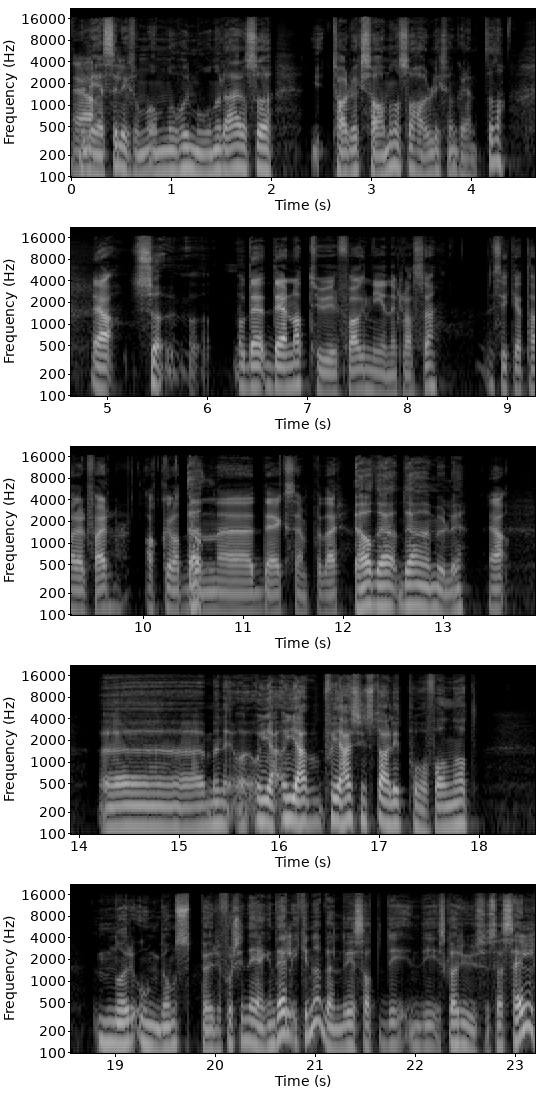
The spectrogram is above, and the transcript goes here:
Du Ja. leser liksom om noen hormoner der, og så tar du eksamen, og så har du liksom glemt det. da. ja. Så, Og det, det er naturfag 9. klasse, hvis ikke jeg tar helt feil. Akkurat Ja. den, eh, det eksempelet der. ja, det, det er mulig. Ja. Uh, men, og, jeg, og jeg, for jeg syns det er litt påfallende at når ungdom spør for sin egen del, ikke nødvendigvis at de, de skal ruse seg selv,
